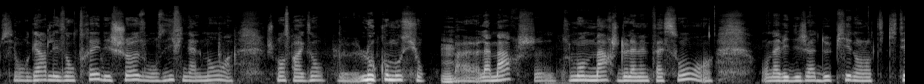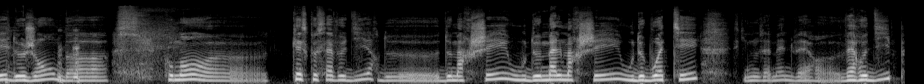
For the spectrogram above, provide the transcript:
si on regarde les entrées, des choses où on se dit finalement, je pense par exemple locomotion, mmh. bah, la marche, tout le monde marche de la même façon. On avait déjà deux pieds dans l'Antiquité, deux jambes. Euh, comment qu'est-ce que ça veut dire de, de, marcher ou de mal marcher ou de boiter, qui nous amène vers vers Oedipe.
